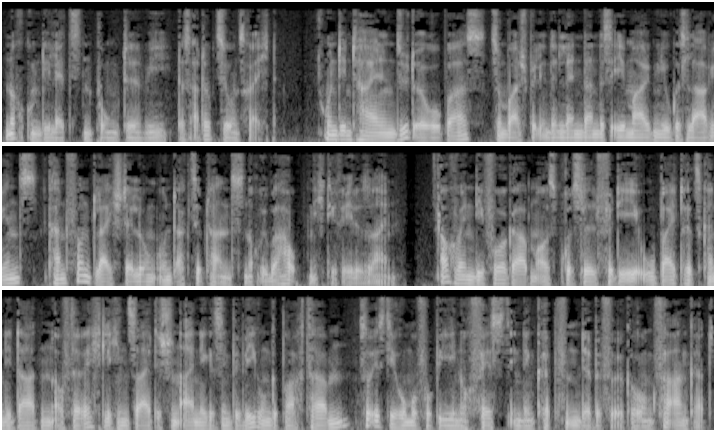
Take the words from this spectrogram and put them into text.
noch um die letzten Punkte wie das Adoptionsrecht. Und in Teilen Südeuropas, zum Beispiel in den Ländern des ehemaligen Jugoslawiens, kann von Gleichstellung und Akzeptanz noch überhaupt nicht die Rede sein. Auch wenn die Vorgaben aus Brüssel für die EU-Beitrittskandidaten auf der rechtlichen Seite schon einiges in Bewegung gebracht haben, so ist die Homophobie noch fest in den Köpfen der Bevölkerung verankert.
